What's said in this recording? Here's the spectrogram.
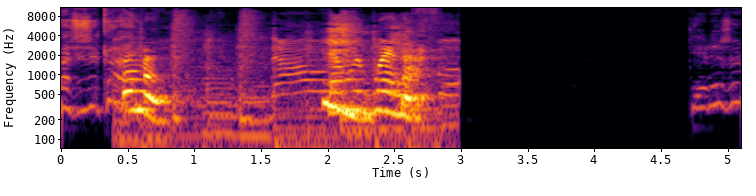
¡Ah, ¡Comida! ¡Uy! Casi se cae. Coman. Está muy buena. ¿Quieres ser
